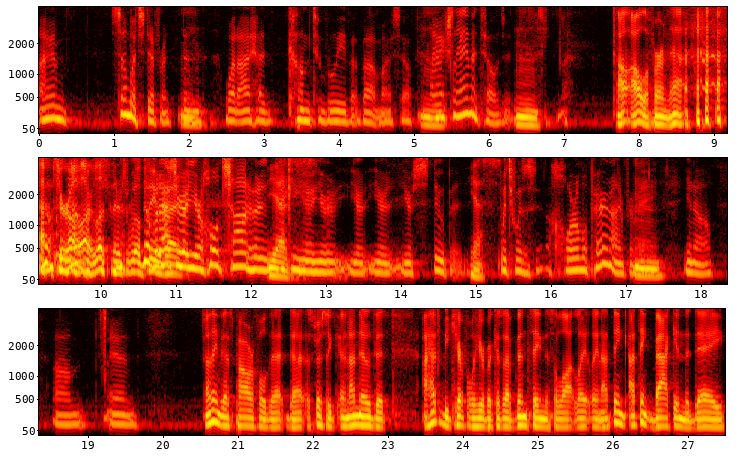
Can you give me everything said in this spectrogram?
I am so much different than Mm. what I had come to believe about myself. I Mm. actually am intelligent. I'll, I'll affirm that. I'm sure all no. our listeners will no, too. but after your whole childhood and Yes. thinking you're, you're you're you're you're stupid. yes, which was a horrible paradigm for Mm. me, you know. Um, and I think that's powerful. That that especially, and I know that I have to be careful here because I've been saying this a lot lately. And I think I think back in the day,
